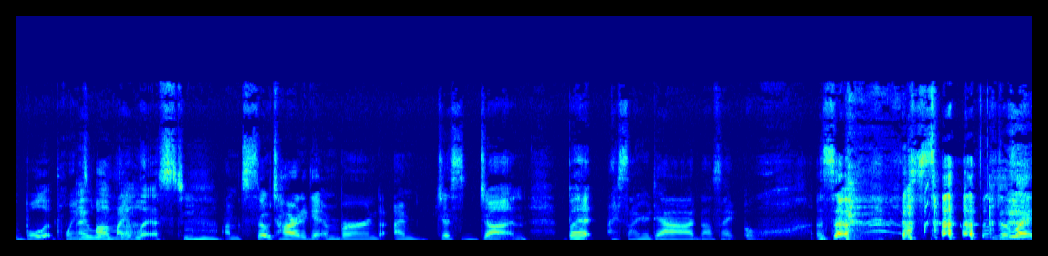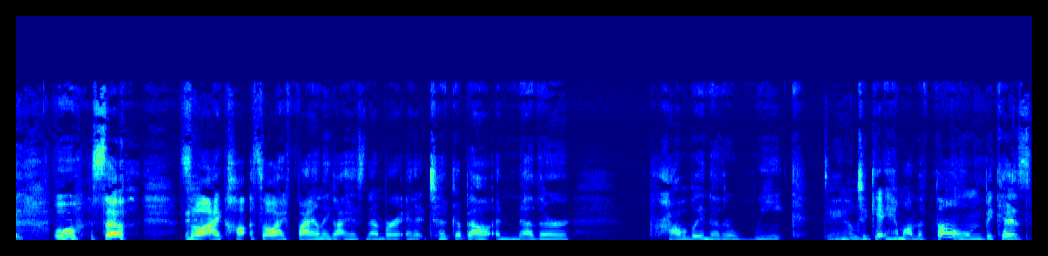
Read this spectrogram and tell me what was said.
bullet points on my that. list. Mhm. I'm so tired of getting burned. I'm just done. But I saw your dad and I was like, oh. And so, so I was just like, oh. So, so I call, so I finally got his number and it took about another, probably another week Damn. to get him on the phone because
